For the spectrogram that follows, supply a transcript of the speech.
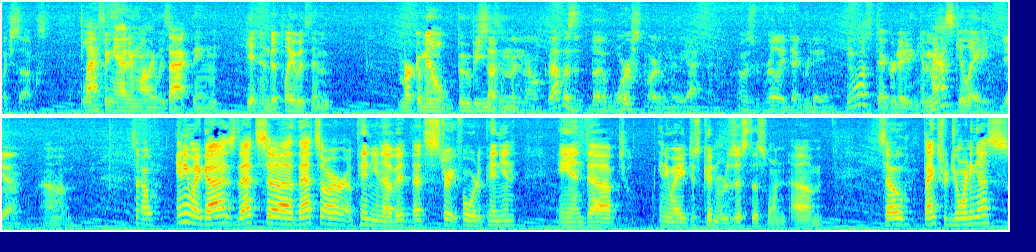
Which sucks. laughing at him while he was acting, getting him to play with them Mercamil boobies. Sucking the milk. That was the worst part of the movie, I think. That was really degrading. It was degrading, emasculating. Yeah. Um, so anyway, guys, that's uh, that's our opinion of it. That's a straightforward opinion, and uh, anyway, just couldn't resist this one. Um, so thanks for joining us.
